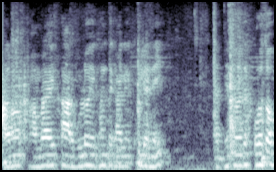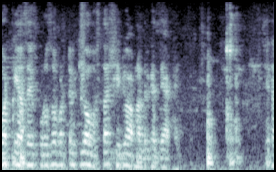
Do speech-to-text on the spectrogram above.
কারণ আমরা এই তারগুলো এখান থেকে আগে খুলে নেই। আর ভেতরে যে ক্রোসওভারটি আছে ক্রোসওভারটার কী অবস্থা সেটিও আপনাদেরকে দেখাই। সেটা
